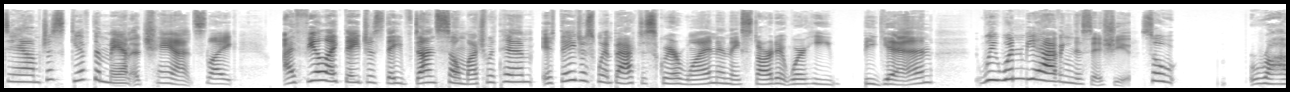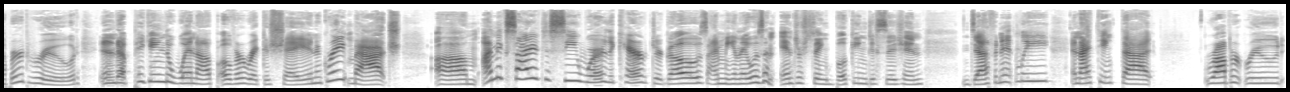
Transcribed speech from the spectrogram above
damn, just give the man a chance. Like I feel like they just they've done so much with him. If they just went back to square one and they started where he began, we wouldn't be having this issue. So Robert Roode ended up picking the win up over Ricochet in a great match. Um, I'm excited to see where the character goes. I mean, it was an interesting booking decision, definitely, and I think that Robert Roode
